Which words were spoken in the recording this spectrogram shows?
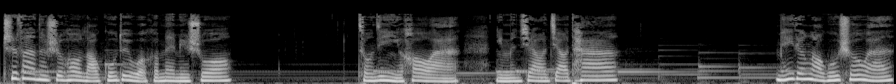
吃饭的时候，老姑对我和妹妹说。从今以后啊，你们就要叫她。没等老公说完，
